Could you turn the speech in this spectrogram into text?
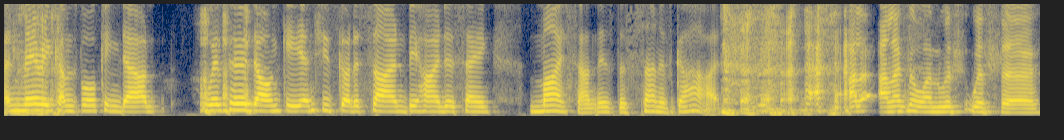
and Mary comes walking down with her donkey and she's got a sign behind her saying, My son is the Son of God. I, li- I like the one with with uh,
